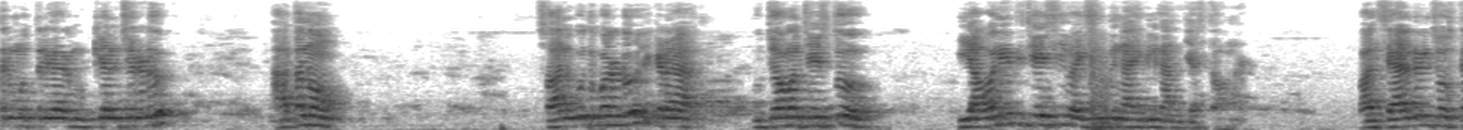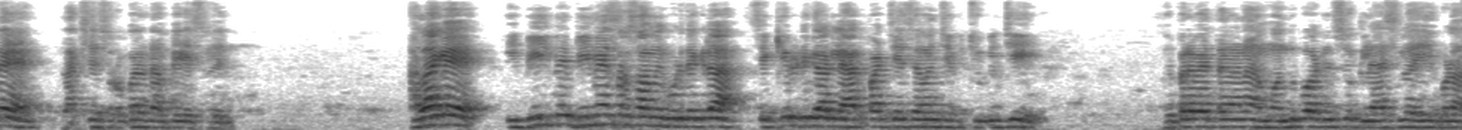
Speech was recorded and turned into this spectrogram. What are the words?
త్రిమూర్తులు గారి ముఖ్య అనుచరుడు అతను సానుభూతిపరుడు. ఇక్కడ ఉద్యోగం చేస్తూ ఈ అవినీతి చేసి వైసీపీ నాయకులకు అందజేస్తా ఉన్నాడు. వాళ్ళ శాలరీలు చూస్తే లక్ష రూపాయలు డెబ్బై వేసి వేలు. అలాగే ఈ భీమే భీమేశ్వర స్వామి గుడి దగ్గర సెక్యూరిటీ గార్డులు ఏర్పాటు చేసామని చెప్పి చూపించి విపరీతమైన మందు బాటిల్స్ గ్లాసులు అవి కూడా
